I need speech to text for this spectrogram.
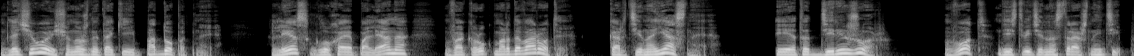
Для чего еще нужны такие подопытные? Лес, глухая поляна, вокруг мордовороты. Картина ясная. И этот дирижер. Вот действительно страшный тип.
